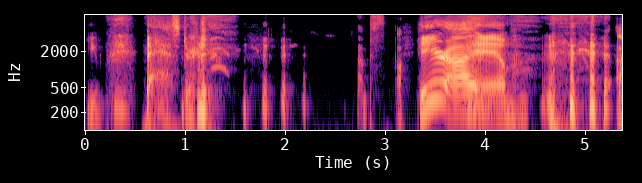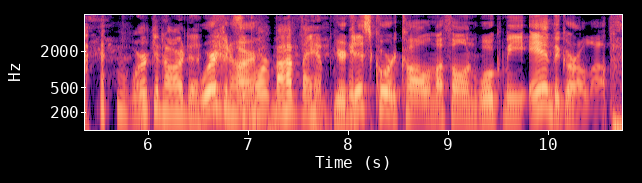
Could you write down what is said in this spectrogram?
You bastard. I'm sorry. Here I am. I'm working hard to Working hard. support my family. Your Discord call on my phone woke me and the girl up.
